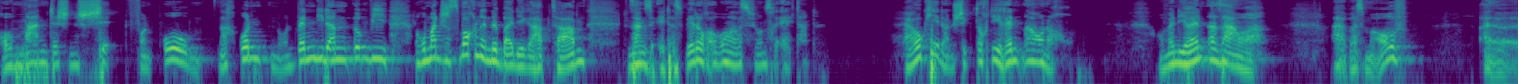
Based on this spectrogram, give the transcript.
romantischen Shit von oben nach unten. Und wenn die dann irgendwie ein romantisches Wochenende bei dir gehabt haben, dann sagen sie, ey, das wäre doch auch mal was für unsere Eltern. Ja, okay, dann schick doch die Rentner auch noch. Und wenn die Rentner sagen, oh, pass mal auf, äh,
